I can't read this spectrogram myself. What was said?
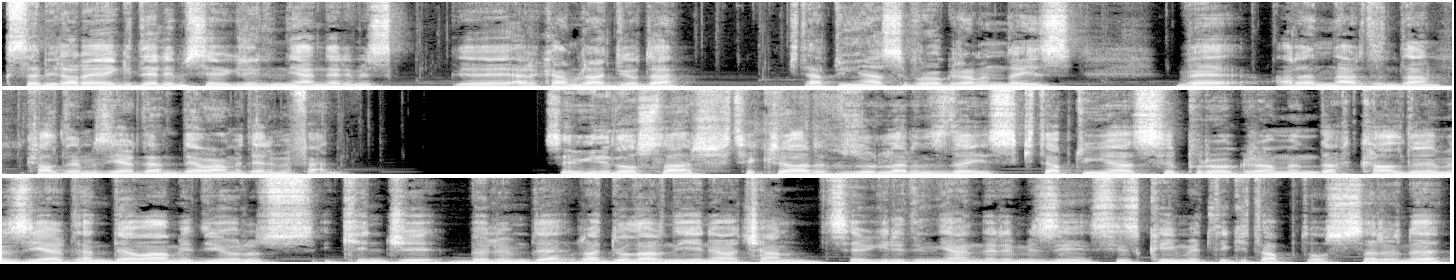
Kısa bir araya gidelim sevgili dinleyenlerimiz. Ee, Erkam Radyo'da Kitap Dünyası programındayız ve aranın ardından kaldığımız yerden devam edelim efendim. Sevgili dostlar, tekrar huzurlarınızdayız. Kitap Dünyası programında kaldığımız yerden devam ediyoruz. İkinci bölümde radyolarını yeni açan sevgili dinleyenlerimizi, siz kıymetli kitap dostlarını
